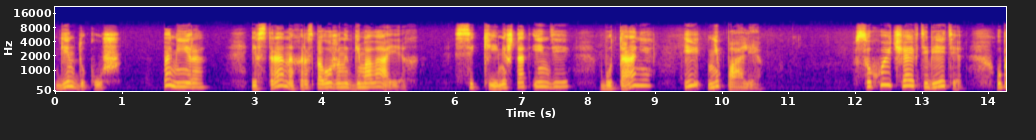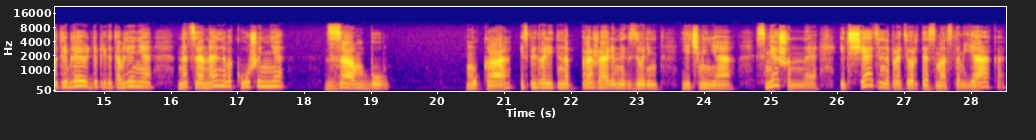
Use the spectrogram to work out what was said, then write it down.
Гиндукуш, Памира и в странах, расположенных в Гималаях, Сиккиме, штат Индии, Бутане и Непале. Сухой чай в Тибете употребляют для приготовления национального кушанья дзамбу, мука из предварительно прожаренных зерен ячменя, смешанная и тщательно протертая с маслом яка,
